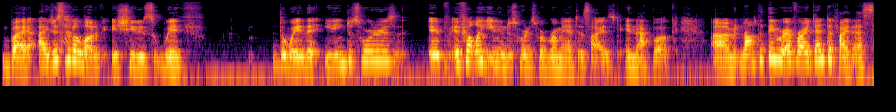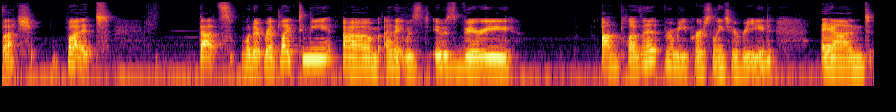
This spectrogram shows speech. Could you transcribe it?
but I just had a lot of issues with the way that eating disorders it, it, felt like eating disorders were romanticized in that book. Um, not that they were ever identified as such, but that's what it read like to me. Um, and it was it was very unpleasant for me personally to read. And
